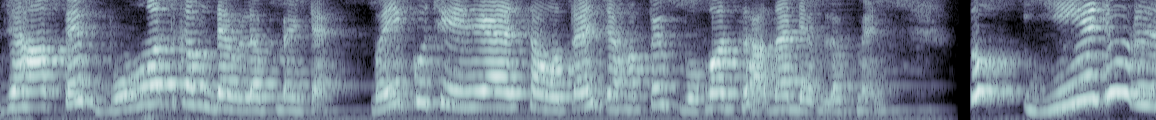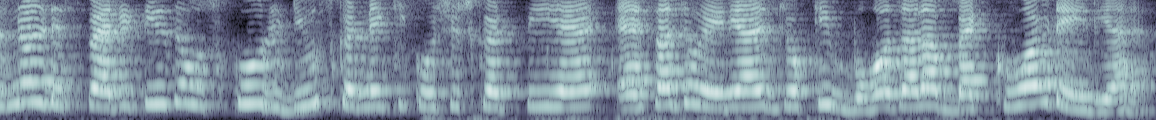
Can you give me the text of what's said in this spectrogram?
जहाँ पे बहुत कम डेवलपमेंट है। वहीं कुछ एरिया ऐसा होता है जहाँ पे बहुत ज़्यादा डेवलपमेंट ये जो रीजनल डिस्पैरिटीज है, उसको रिड्यूस करने की कोशिश करती है। ऐसा जो एरिया है, जो कि बहुत ज़्यादा बैकवर्ड एरिया है।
